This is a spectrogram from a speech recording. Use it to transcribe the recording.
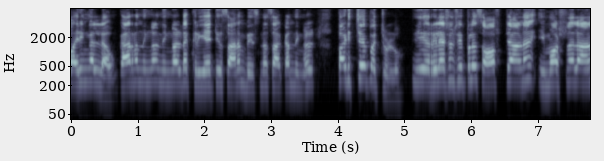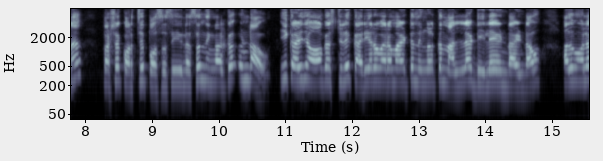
പരിങ്ങലിലാവും. കാരണം നിങ്ങൾ നിങ്ങളുടെ ക്രിയേറ്റീവ് സാധനം ബിസിനസ് ആക്കാൻ നിങ്ങൾ പഠിച്ചേ പറ്റുള്ളൂ. ഈ റിലേഷൻഷിപ്പിൽ സോഫ്റ്റ് ആണ് ഇമോഷണൽ ആണ് പക്ഷെ കുറച്ച് പൊസസീവ്നെസ്സും നിങ്ങൾക്ക് ഉണ്ടാവും. ഈ കഴിഞ്ഞ ഓഗസ്റ്റിൽ കരിയർ പരമായിട്ട് നിങ്ങൾക്ക് നല്ല ഡിലേ ഉണ്ടായിണ്ടാവും. അതുപോലെ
